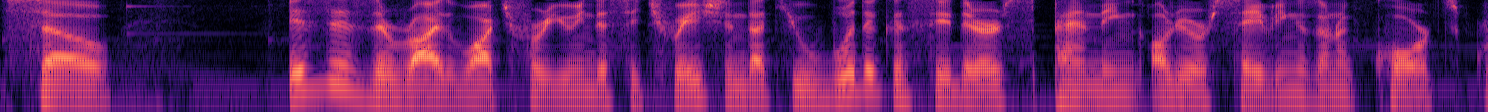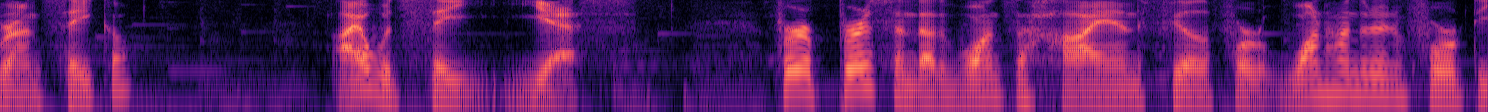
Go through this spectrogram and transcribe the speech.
So, is this the right watch for you in the situation that you would consider spending all your savings on a quartz Grand Seiko? I would say yes. For a person that wants a high-end feel for 140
